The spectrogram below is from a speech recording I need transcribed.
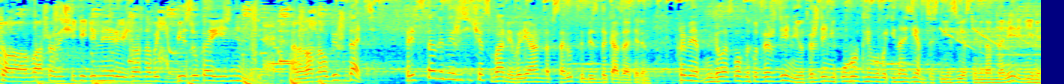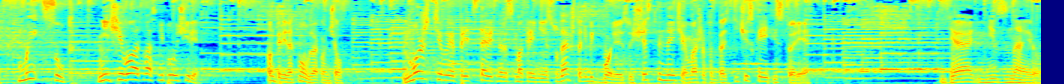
то ваша защитительная речь должна быть безукоризненной. Она должна убеждать. Представленный же сейчас вами вариант абсолютно бездоказателен. Кроме голословных утверждений утверждений уродливого иноземца с неизвестными нам намерениями, мы, суд, ничего от вас не получили. Он передохнул и закончил. Можете вы представить на рассмотрение суда что-нибудь более существенное, чем ваша фантастическая история? «Я не знаю,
